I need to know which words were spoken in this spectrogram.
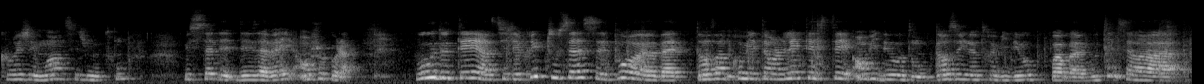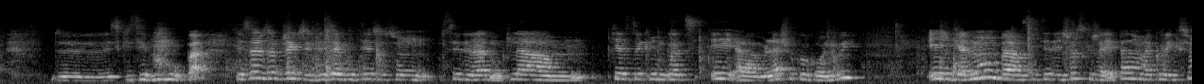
corrigez-moi si je me trompe. Oui, c'est ça, des abeilles en chocolat. Vous vous doutez, hein, si j'ai pris tout ça, c'est pour, euh, bah, dans un premier temps, les tester en vidéo, donc dans une autre vidéo, pour pouvoir bah, goûter, savoir de est-ce que c'est bon ou pas. Les seuls objets que j'ai déjà goûté, ce sont ces deux-là, donc la hum, pièce de Gringotts et hum, la choco grenouille. Et également, bah, c'était des choses que j'avais pas dans ma collection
